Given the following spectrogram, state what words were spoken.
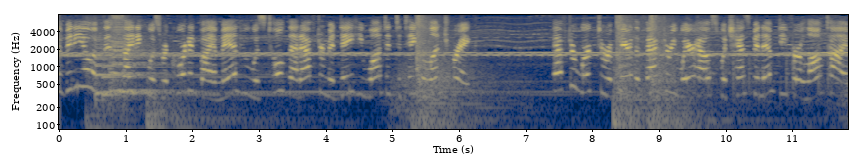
The video of this sighting was recorded by a man who was told that after midday he wanted to take a lunch break. After work to repair the factory warehouse which has been empty for a long time.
